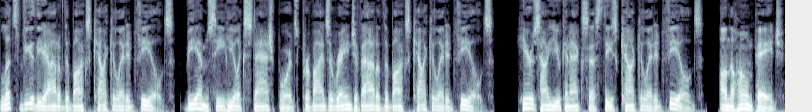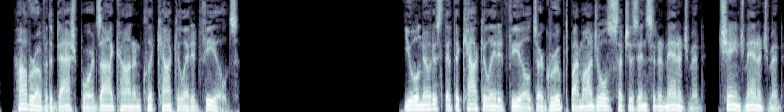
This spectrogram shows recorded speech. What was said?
Let's view the out-of-the-box calculated fields. BMC Helix Dashboards provides a range of out-of-the-box calculated fields. Here's how you can access these calculated fields. On the home page, hover over the dashboard's icon and click Calculated Fields. You will notice that the calculated fields are grouped by modules such as Incident Management, Change Management,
